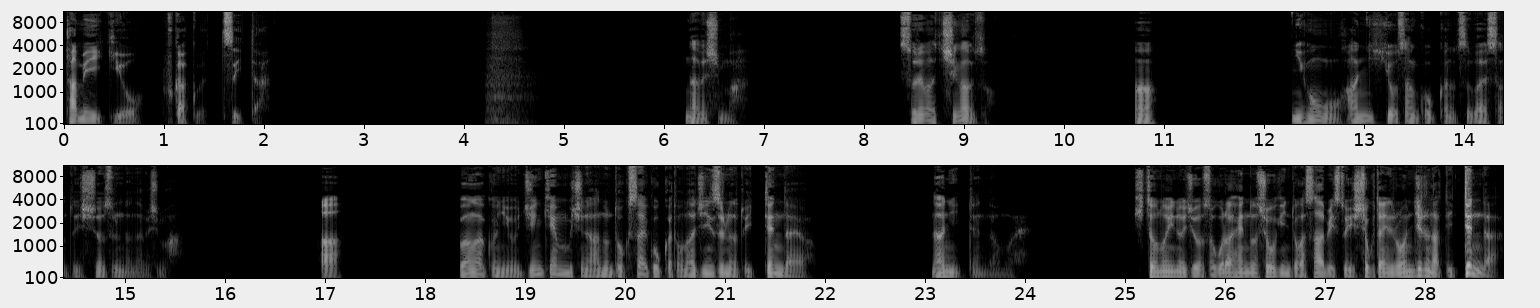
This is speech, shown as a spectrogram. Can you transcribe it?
ため息を深くついた。鍋島。それは違うぞ。あ？日本を反日共産国家の椿さんと一緒にするんだ、鍋島。あ我が国を人権無視のあの独裁国家と同じにするんだと言ってんだよ。何言ってんだ、お前。人の命をそこら辺の商品とかサービスと一緒くたに論じるなって言ってんだ。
